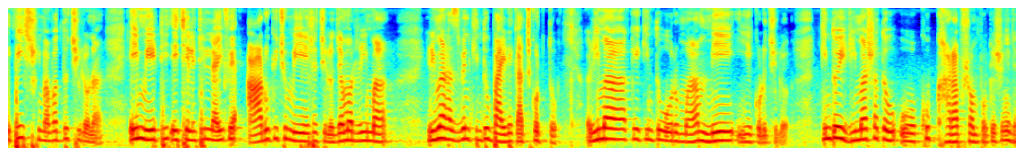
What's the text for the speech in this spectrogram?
এতেই সীমাবদ্ধ ছিল না। এই মেয়েটি, এই ছেলেটির লাইফে আরও কিছু মেয়ে এসেছিল, যেমন রিমা। রিমার হাজব্যান্ড কিন্তু বাইরে কাজ করতো। রিমাকে কিন্তু ওর মা, মেয়ে ইয়ে করেছিল। কিন্তু এই রিমার সাথেও ও খুব খারাপ সম্পর্কের সঙ্গে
